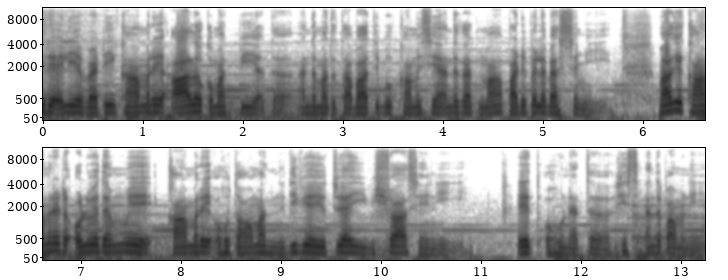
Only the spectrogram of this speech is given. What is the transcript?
ඉර එලිය වැටි කාමරේ ආලෝකොමත් වී ඇත. ඇඳ මත තබා තිබූ කමිසිය ඇඳගත් මා පඩිපෙළ බැස්සෙමි. මාගේ කාමරයට ඔළුව දැමුවේ කාමරේ ඔහු තවමත් නිදිවිය යුතුයයි විශ්වාසයනී. ඒත් ඔහු නැත හිස් ඇඳ පමණී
